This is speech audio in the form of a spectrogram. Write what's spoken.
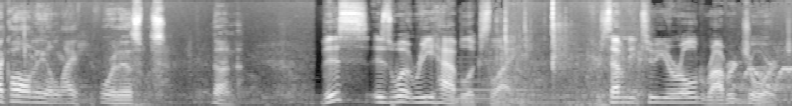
My quality of life before this was done. This is what rehab looks like for 72 year old Robert George.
